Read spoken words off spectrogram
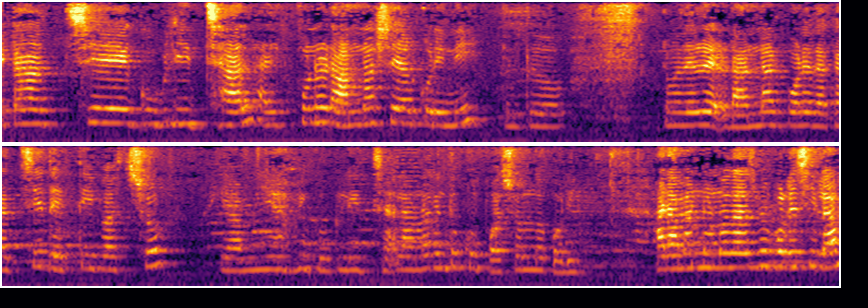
এটা হচ্ছে গুগলির ঝাল। কোনো রান্না শেয়ার করিনি, কিন্তু তোমাদের রান্নার পরে দেখাচ্ছি, দেখতেই পাচ্ছ। আমি আমি গুগলির ঝাল, আমরা কিন্তু খুব পছন্দ করি। আর আমার ননদ আসবে বলেছিলাম,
